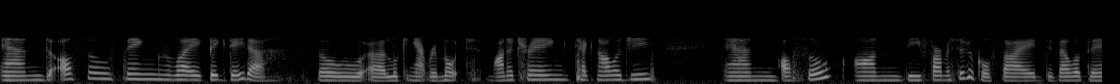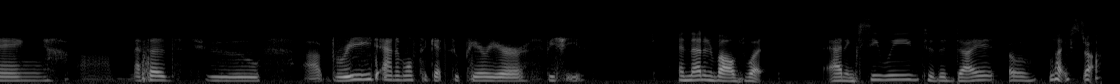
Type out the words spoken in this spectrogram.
and also things like big data. So, uh, looking at remote monitoring technology, and also on the pharmaceutical side, developing uh, methods to uh, breed animals to get superior species. And that involves what? Adding seaweed to the diet of livestock?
